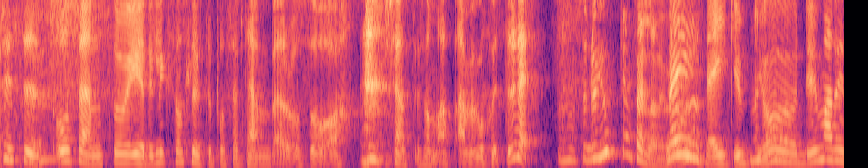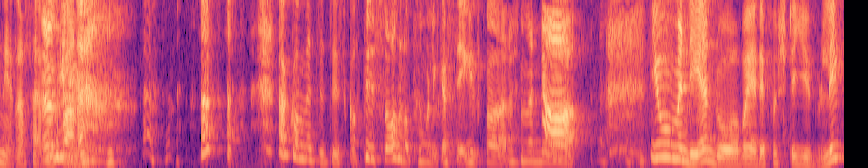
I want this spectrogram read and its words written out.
precis. Och sen så är det liksom slutet på september och så känns det som att, nej men vad skiter i det. Så du har gjort en fälla nu? Nej, eller? nej gud, jag, det marineras här fortfarande. jag kommer inte till skott. Du sa något om olika steget före, men det Ja. Jo men det är ändå, vad är det, första juli?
